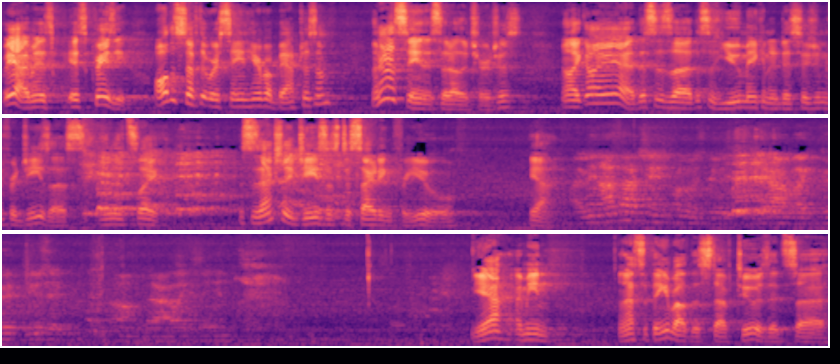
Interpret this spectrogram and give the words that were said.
But yeah, I mean, it's, it's crazy. All the stuff that we're saying here about baptism, they're not saying this at other churches. They're like, oh, yeah, yeah, this is, uh, this is you making a decision for Jesus. And it's like, this is actually Jesus deciding for you. Yeah. I mean, I thought Change Point was good. They have like good music um, that I like singing. Yeah, I mean, and that's the thing about this stuff too is it's uh,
